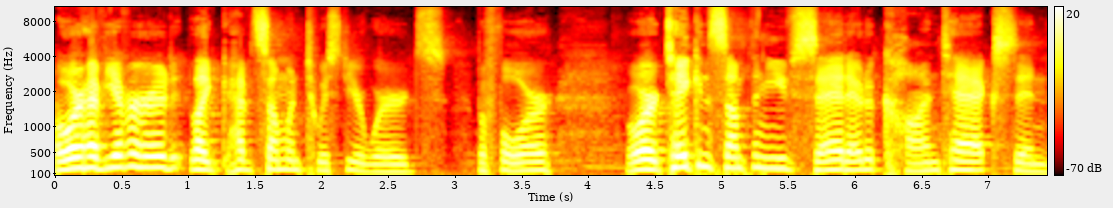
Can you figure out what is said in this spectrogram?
Or have you ever heard, like, have someone twist your words before? Or taken something you've said out of context and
